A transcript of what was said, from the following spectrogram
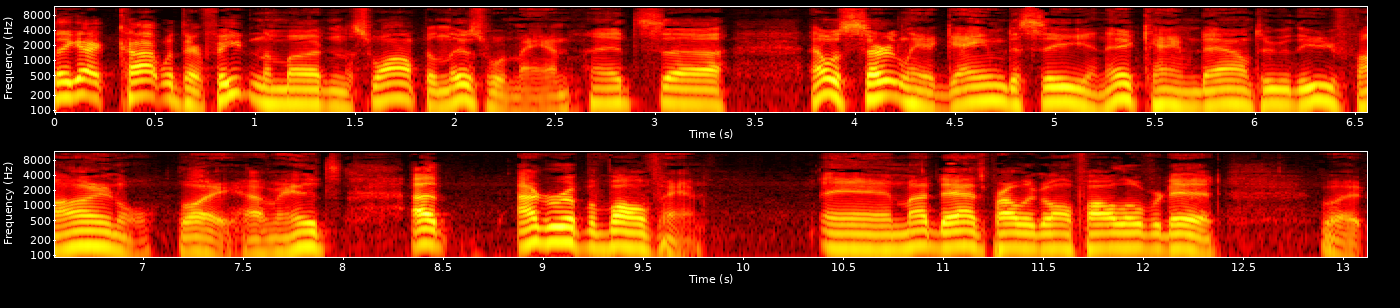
they got caught with their feet in the mud in the swamp in this one, man. It's, uh, that was certainly a game to see and it came down to the final play. I mean, it's, I, I grew up a ball fan and my dad's probably to fall over dead, but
